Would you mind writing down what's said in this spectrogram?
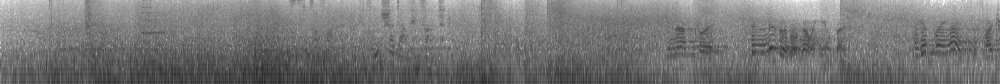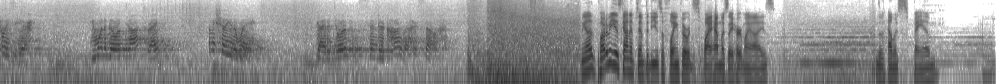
You know, part of me is kind of tempted to use a flamethrower despite how much they hurt my eyes. Of how much spam.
